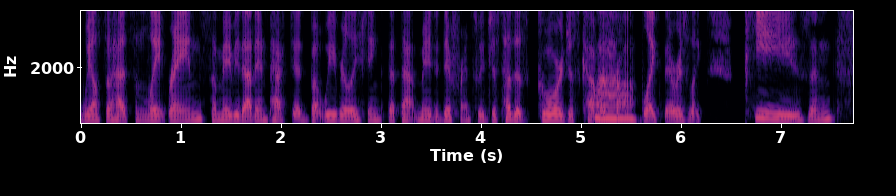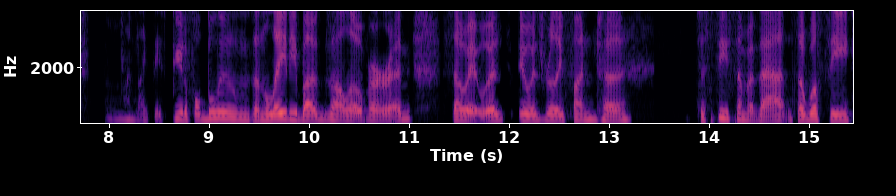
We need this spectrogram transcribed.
we also had some late rains so maybe that impacted but we really think that that made a difference. We just had this gorgeous cover wow. crop like there was like peas and like these beautiful blooms and ladybugs all over. And so it was it was really fun to to see some of that. And so we'll see.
